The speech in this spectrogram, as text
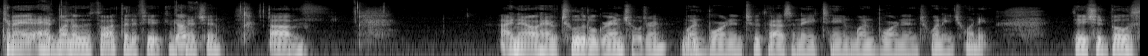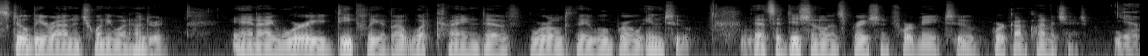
Can I add one other thought that if you can Go. catch in? Um, I now have two little grandchildren, one born in 2018, one born in 2020. They should both still be around in 2100. And I worry deeply about what kind of world they will grow into. That's additional inspiration for me to work on climate change. Yeah.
